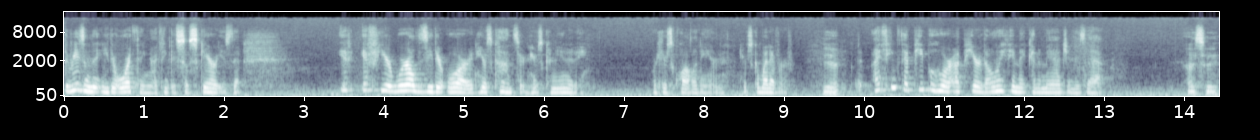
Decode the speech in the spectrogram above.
the reason the either or thing I think is so scary is that if, if your world is either or, and here's concert and here's community, or here's quality and here's whatever, Yeah. I think that people who are up here, the only thing they can imagine is that. I see.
